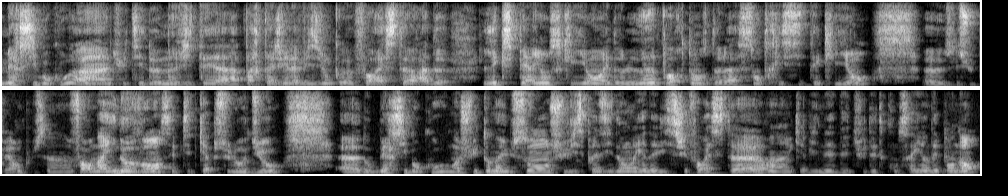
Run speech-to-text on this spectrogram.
Merci beaucoup à Intuiti de m'inviter à partager la vision que Forrester a de l'expérience client et de l'importance de la centricité client. Euh, c'est super, en plus un format innovant, ces petites capsules audio. Euh, donc merci beaucoup. Moi je suis Thomas Husson, je suis vice-président et analyste chez Forrester, un cabinet d'études et de conseils indépendants.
